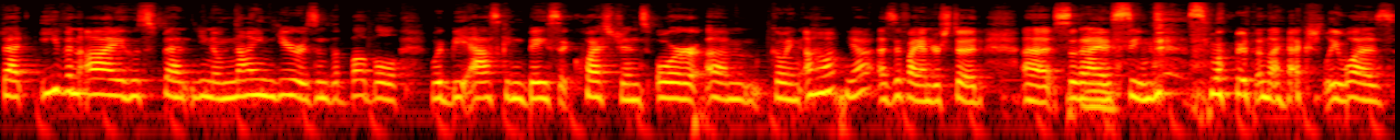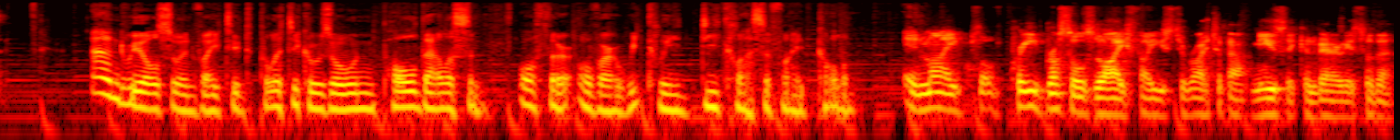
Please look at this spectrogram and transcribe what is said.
that even I, who spent you know nine years in the bubble, would be asking basic questions or um, going, uh huh, yeah, as if I understood, uh, so that mm. I seemed smarter than I actually was. And we also invited Politico's own Paul Dallison, author of our weekly declassified column. In my sort of pre Brussels life, I used to write about music and various other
